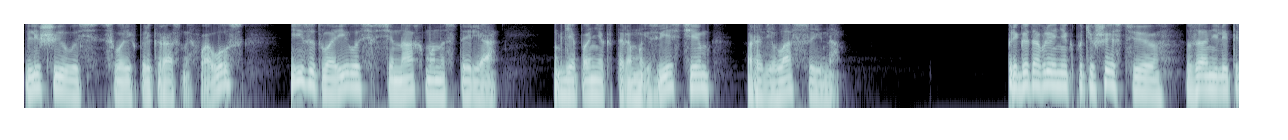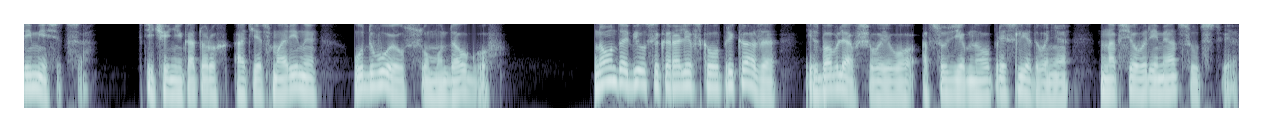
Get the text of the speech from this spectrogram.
лишилась своих прекрасных волос и затворилась в стенах монастыря, где, по некоторым известиям, родила сына. Приготовления к путешествию заняли три месяца, в течение которых отец Марины удвоил сумму долгов. Но он добился королевского приказа, избавлявшего его от судебного преследования на все время отсутствия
